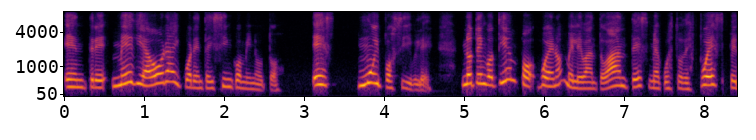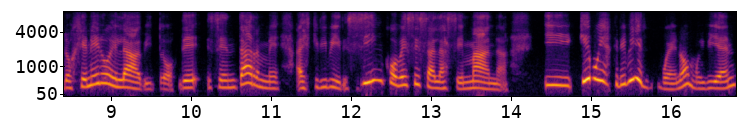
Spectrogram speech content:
entre media hora y 45 minutos. Es muy posible. No tengo tiempo, bueno, me levanto antes, me acuesto después, pero genero el hábito de sentarme a escribir cinco veces a la semana. ¿Y qué voy a escribir? Bueno, muy bien.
